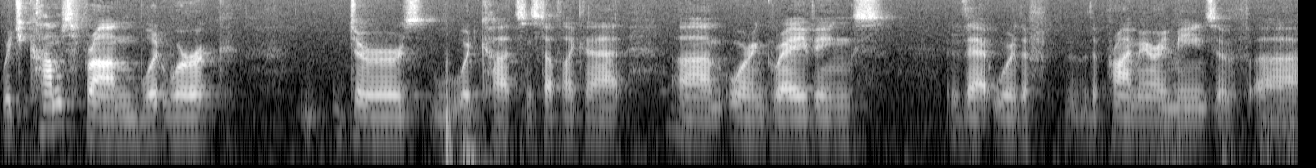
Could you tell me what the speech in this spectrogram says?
which comes from woodwork, Dürer's, woodcuts, and stuff like that, um, or engravings that were the, the primary means of uh,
